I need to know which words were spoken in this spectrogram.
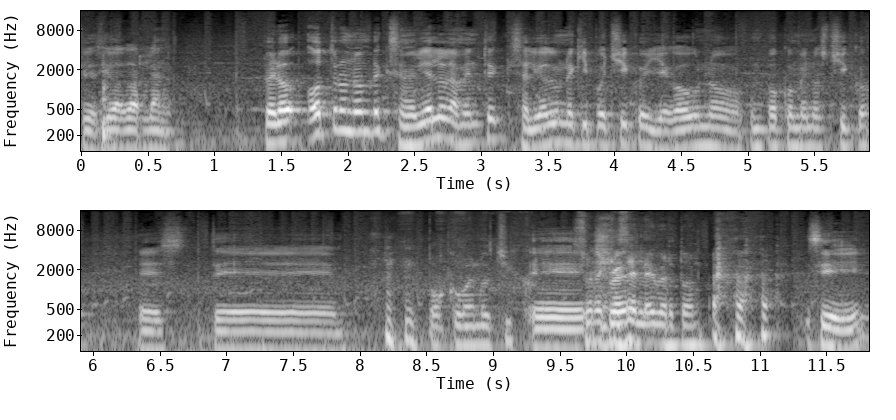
que les iba a dar lana. Pero otro nombre que se me viene a la mente, que salió de un equipo chico y llegó uno un poco menos chico, este... Un poco menos chico. eh, Suena que es el Everton. Sí,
